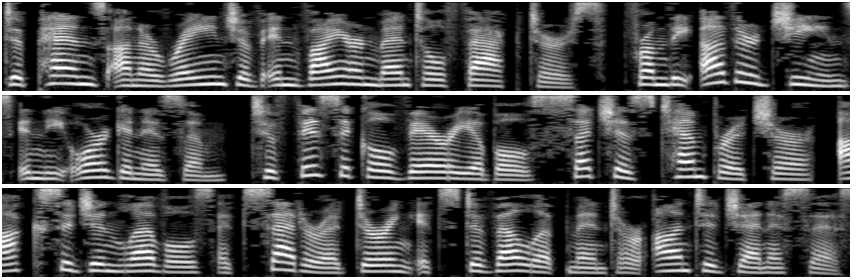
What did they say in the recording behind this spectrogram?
depends on a range of environmental factors, from the other genes in the organism, to physical variables such as temperature, oxygen levels etc. during its development or ontogenesis.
